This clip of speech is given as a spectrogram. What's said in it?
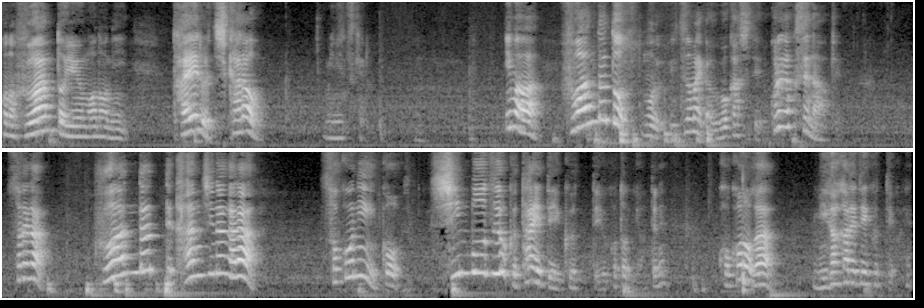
この不安というものに耐える力を身につける。今は不安だともういつの間にか動かしている。これが癖なわけ。それが不安だって感じながらそこにこう辛抱強く耐えていくっていうことによってね心が磨かれていくっていうかね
